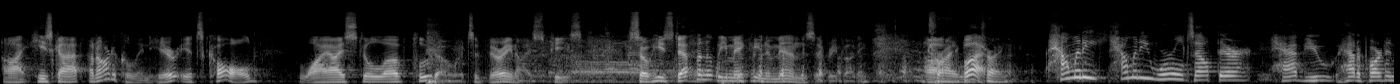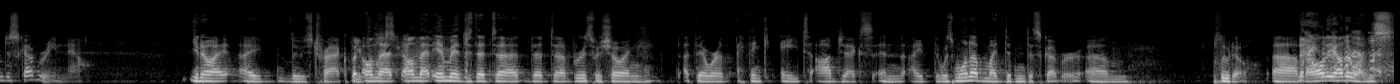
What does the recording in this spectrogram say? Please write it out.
Uh, he's got an article in here. It's called why I Still Love Pluto. It's a very nice piece. So he's definitely making amends, everybody. Uh, trying, but trying. How many, how many worlds out there have you had a part in discovering now? You know, I, I lose track. But on that, on that image that, uh, that uh, Bruce was showing, uh, there were, I think, eight objects. And I, there was one of them I didn't discover. Um, Pluto. Uh, but all the other ones,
